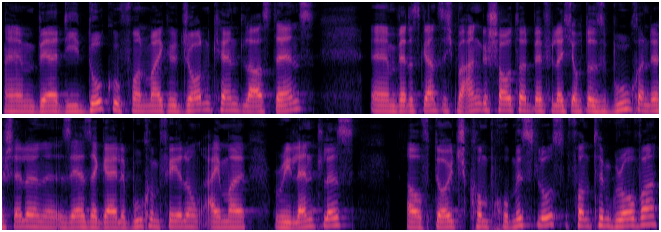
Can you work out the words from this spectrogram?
ähm, wer die Doku von Michael Jordan kennt, Last Dance, ähm, wer das Ganze sich mal angeschaut hat, wäre vielleicht auch das Buch an der Stelle eine sehr, sehr geile Buchempfehlung. Einmal Relentless, auf Deutsch Kompromisslos von Tim Grover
